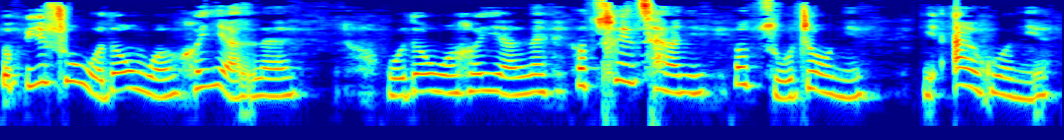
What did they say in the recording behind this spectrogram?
又逼出我的吻和眼泪。我的吻和眼泪要摧残你，要诅咒你。你爱过你，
